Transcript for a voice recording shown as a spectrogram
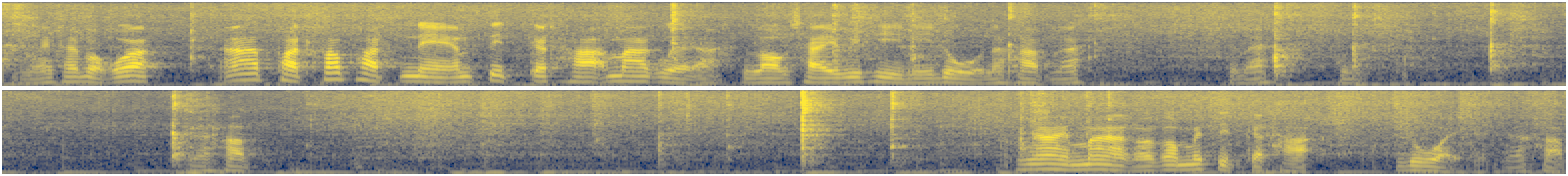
เห็นใครบอกว่าผัดข้าวผัดแหนมติดกระทะมากเลยอะลองใช้วิธีนี้ดูนะครับนะเห็นไหมนะครับ ง่ายมากแล้วก็ไม่ติดกระทะด้วยนะครับ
